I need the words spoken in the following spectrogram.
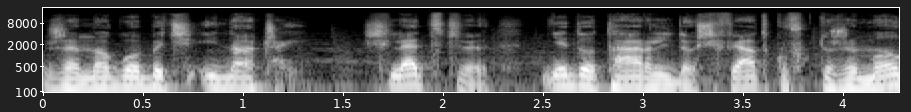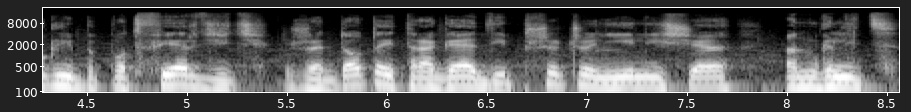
że mogło być inaczej. Śledczy nie dotarli do świadków, którzy mogliby potwierdzić, że do tej tragedii przyczynili się Anglicy.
